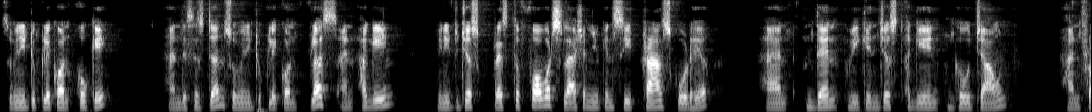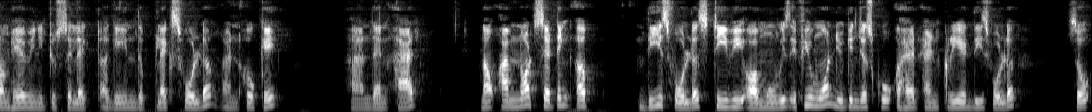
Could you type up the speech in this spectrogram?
So we need to click on ok. And this is done. So we need to click on plus. And again we need to just press the forward slash and you can see transcode here. And then we can just again go down. And from here we need to select again the plex folder and ok and then add. Now I'm not setting up these folders TV or movies. If you want you can just go ahead and create these folder. So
